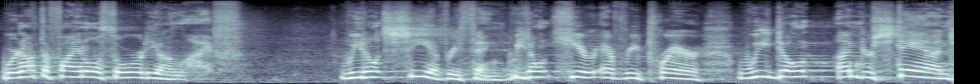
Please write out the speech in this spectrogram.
We're not the final authority on life. We don't see everything. We don't hear every prayer. We don't understand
